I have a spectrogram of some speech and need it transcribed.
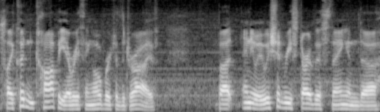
So I couldn't copy everything over to the drive. But anyway, we should restart this thing and uh,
